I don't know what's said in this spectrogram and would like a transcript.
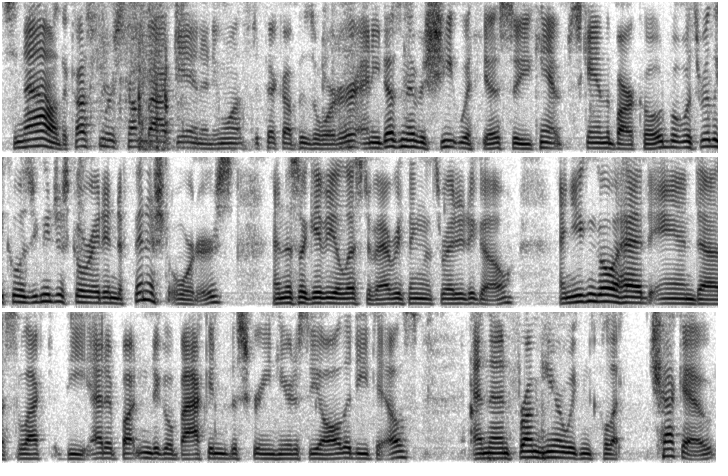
So now the customer's come back in and he wants to pick up his order. And he doesn't have a sheet with you so you can't scan the barcode. But what's really cool is you can just go right into finished orders. And this will give you a list of everything that's ready to go and you can go ahead and uh, select the edit button to go back into the screen here to see all the details. And then from here we can click checkout.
